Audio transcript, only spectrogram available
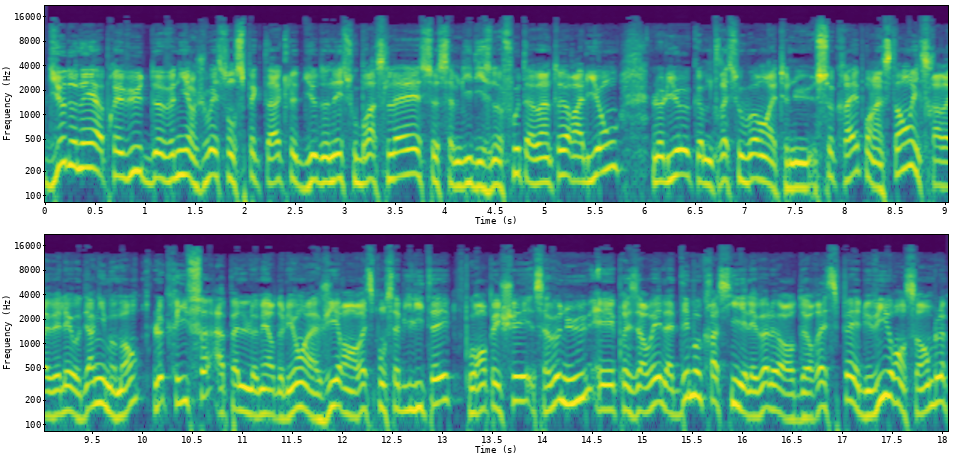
Dieudonné a prévu de venir jouer son spectacle Dieudonné sous bracelet ce samedi 19 août à 20h à Lyon. Le lieu, comme très souvent, est tenu secret pour l'instant. Il sera révélé au dernier moment. Le CRIF appelle le maire de Lyon à agir en responsabilité pour empêcher sa venue et préserver la démocratie et les valeurs de respect et du vivre ensemble.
